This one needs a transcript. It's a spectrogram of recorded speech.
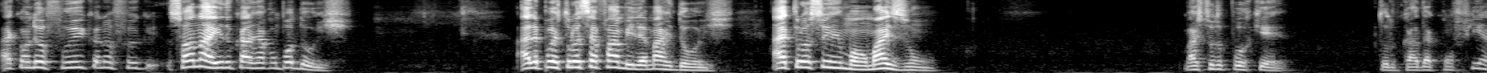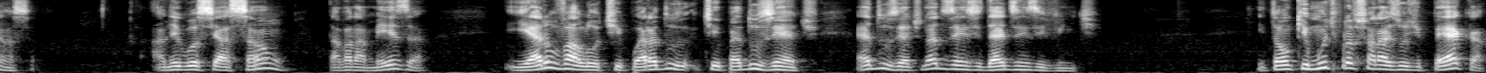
Aí quando eu fui, quando eu fui. Só na ida o cara já comprou dois. Aí depois trouxe a família, mais dois. Aí trouxe o irmão, mais um. Mas tudo por quê? Tudo por causa da confiança. A negociação tava na mesa e era o valor, tipo, era do, tipo, é 200. É 200, não é 210, 220. Então, o que muitos profissionais hoje pecam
